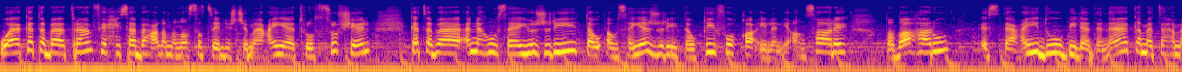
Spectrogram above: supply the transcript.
وكتب ترامب في حسابه على منصته الاجتماعية تروث سوشيال كتب أنه سيجري أو سيجري توقيفه قائلا لأنصاره تظاهروا استعيدوا بلادنا. كما اتهم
